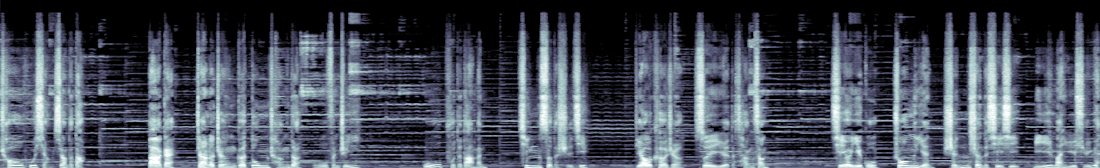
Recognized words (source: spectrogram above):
超乎想象的大，大概占了整个东城的五分之一。古朴的大门，青色的石阶，雕刻着岁月的沧桑，且有一股庄严神圣的气息弥漫于学院。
